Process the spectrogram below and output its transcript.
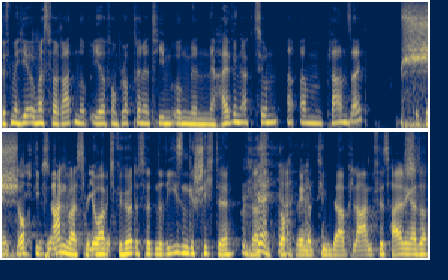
Dürfen wir hier irgendwas verraten, ob ihr vom Blocktrainer-Team irgendeine Halving-Aktion äh, am Plan seid? Psch, doch, die planen was, Leo, habe ich gehört. Es wird eine Riesengeschichte, was das Blocktrainer-Team da plant fürs Halving. Also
